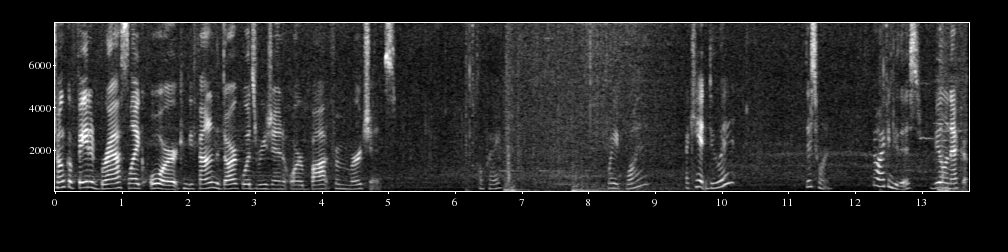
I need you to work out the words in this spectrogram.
Chunk of faded brass-like ore can be found in the Dark Woods region or bought from merchants. Okay. Wait, what? I can't do it? This one. No, I can do this. Reveal an echo.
